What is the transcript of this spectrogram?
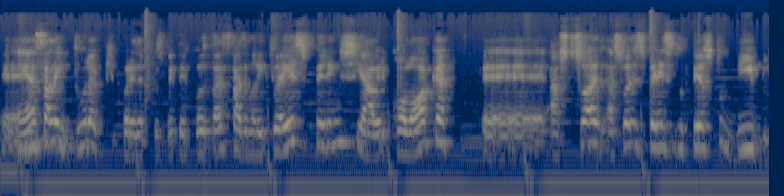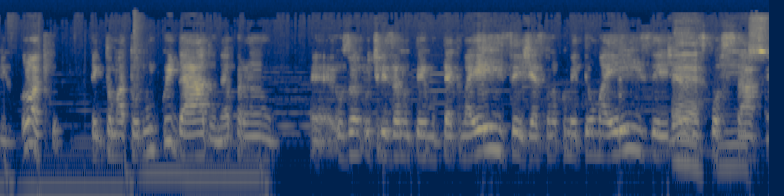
é essa leitura que, por exemplo, os pentecostais fazem, uma leitura experiencial, ele coloca é, as, suas, as suas experiências do texto bíblico. Lógico, tem que tomar todo um cuidado, né, para não é, usando, utilizando um termo técnico, uma exegese, quando cometeu uma exegese, é, esforçar isso,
